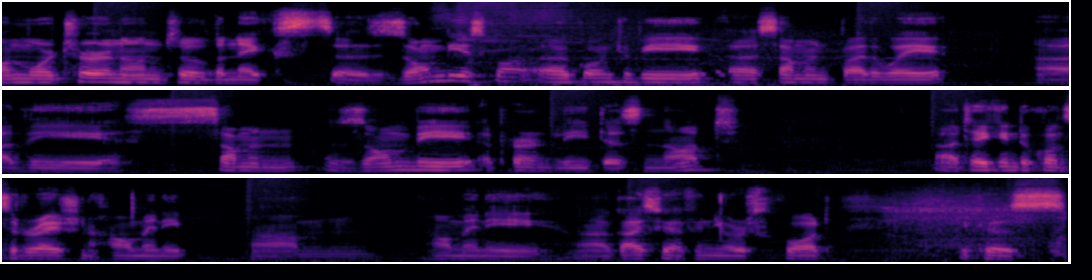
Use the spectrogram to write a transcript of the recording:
One more turn until the next uh, zombie is go uh, going to be uh, summoned. By the way, uh, the summon zombie apparently does not uh, take into consideration how many um, how many uh, guys you have in your squad, because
